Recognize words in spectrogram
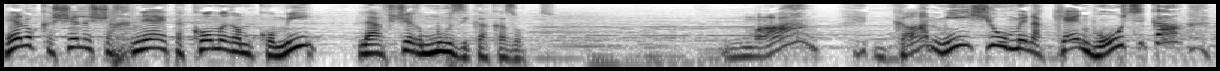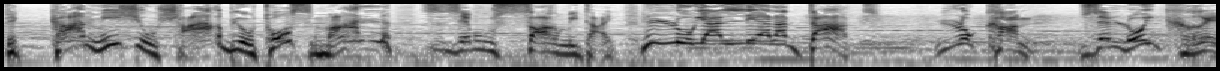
היה לו קשה לשכנע את הכומר המקומי לאפשר מוזיקה כזאת. מה? גם מישהו מנקן מוזיקה וגם מישהו שר באותו זמן? זה מוסר מדי. לא יעלה על הדעת. לא כאן, זה לא יקרה.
